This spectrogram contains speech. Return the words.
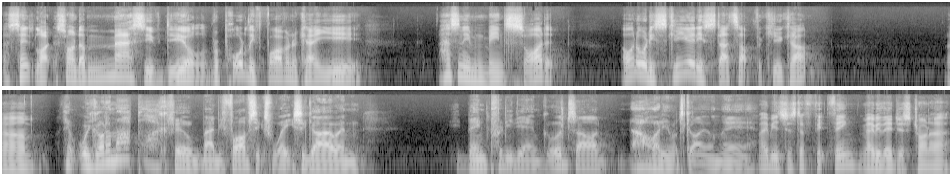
Essentially, like signed a massive deal, reportedly 500k a year. Hasn't even been cited. I wonder what his can you get his stats up for Q Cup? Um, I think we got him up like Phil maybe five six weeks ago, and he'd been pretty damn good. So I've no idea what's going on there. Maybe it's just a fit thing. Maybe they're just trying to,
